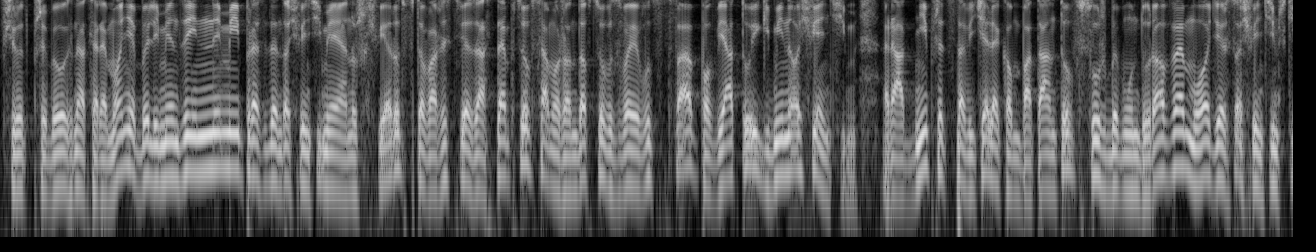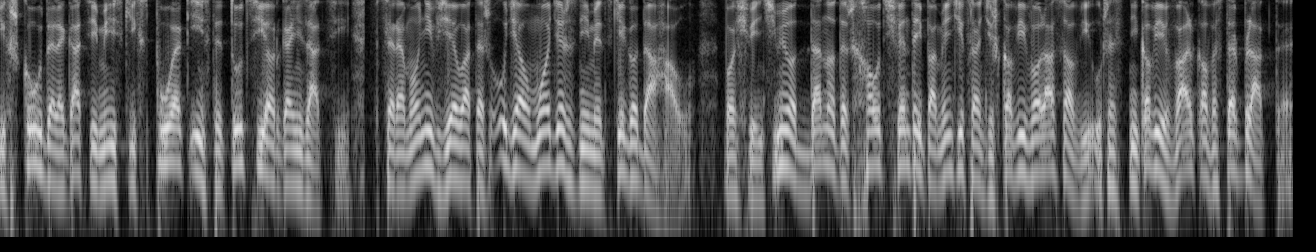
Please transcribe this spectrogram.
Wśród przybyłych na ceremonię byli m.in. prezydent Oświęcimia Janusz Chwierut w towarzystwie zastępców samorządowców z województwa, powiatu i gminy Oświęcim, radni, przedstawiciele kombatantów, służby mundurowe, młodzież z oświęcimskich szkół, delegacje miejskich spółek, instytucji i organizacji. W ceremonii wzięła też udział młodzież z niemieckiego Dachau. W Oświęcimiu oddano też hołd świętej pamięci Franciszkowi Wolasowi, uczestnikowi walk o Westerplatte.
